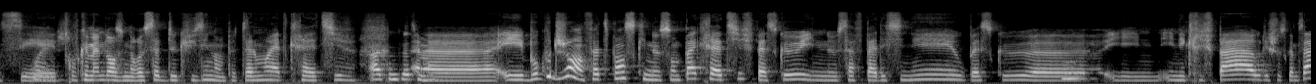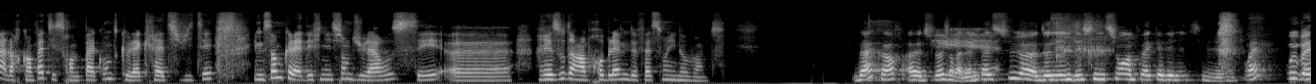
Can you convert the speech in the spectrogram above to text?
c'est, je trouve que même dans une recette de cuisine, on peut tellement être créative. Ah, complètement. Euh, et beaucoup de gens, en fait, pensent qu'ils ne sont pas créatifs parce qu'ils ne savent pas dessiner ou parce que mm. ils, n'écrivent pas ou des choses comme ça, alors qu'en fait, ils se rendent pas compte que la créativité. Il me semble que la définition du Larousse, c'est résoudre un problème de façon innovante. D'accord. Euh, tu vois, j'aurais même pas su euh, donner une définition un peu académique, mais ouais. Oui, bah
